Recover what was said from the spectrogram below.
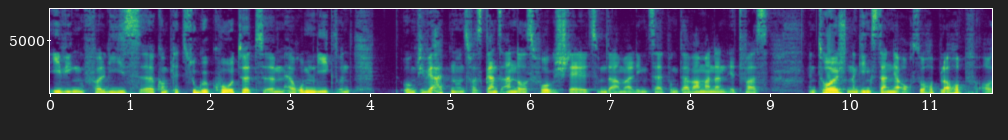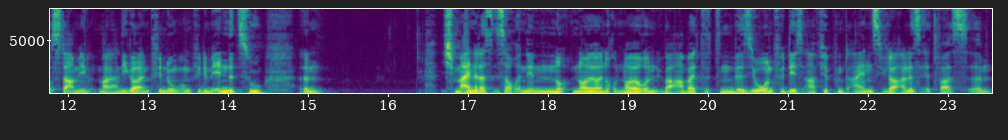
ewigen Verlies äh, komplett zugekotet ähm, herumliegt und irgendwie, wir hatten uns was ganz anderes vorgestellt zum damaligen Zeitpunkt. Da war man dann etwas enttäuscht und dann ging es dann ja auch so hoppla hopp aus damaliger Empfindung irgendwie dem Ende zu. Ähm, ich meine, das ist auch in den neueren, neueren überarbeiteten Versionen für DSA 4.1 wieder alles etwas ähm,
